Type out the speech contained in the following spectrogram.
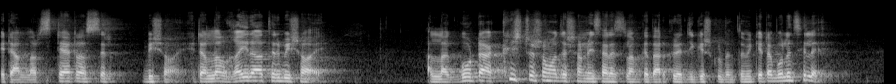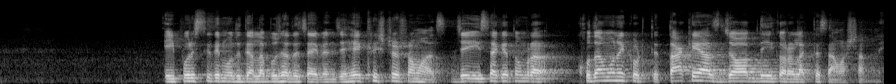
এটা আল্লাহর স্ট্যাটাসের বিষয়, এটা আল্লাহর গাইরাতের বিষয়। আল্লাহ গোটা খ্রিস্ট সমাজের সামনে ইসা ইসলামকে দাঁড় করে জিজ্ঞেস করবেন, তুমি কি এটা বলেছিলে? এই পরিস্থিতির মধ্যে দিয়ে আল্লাহ বোঝাতে চাইবেন যে, হে খ্রিস্ট সমাজ, যে ঈসাকে তোমরা খোদা মনে করতে, তাকে আজ জবাবদিহি করা লাগতেছে আমার সামনে।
